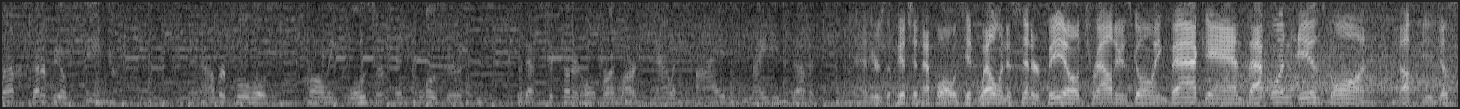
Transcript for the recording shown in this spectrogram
left center field seats. And Albert Pujols crawling closer and closer to that 600 home run mark, now at 597. And here's the pitch, and that ball was hit well into center field. Trout is going back, and that one is gone. Up, you just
